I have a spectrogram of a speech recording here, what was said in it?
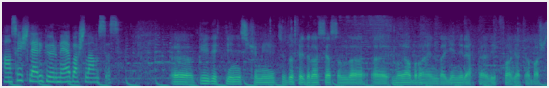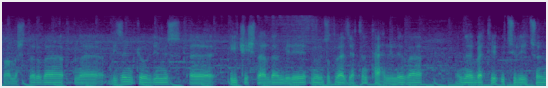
hansı işləri görməyə başlamısınız? Qeyd etdiyiniz kimi Judo Federasiyasında noyabr ayında yeni rəhbərlik fəaliyyətə başlamışdır və bizim gördüyümüz ilk işlərdən biri mövcud vəziyyətin təhlili və növbəti 3 il üçün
